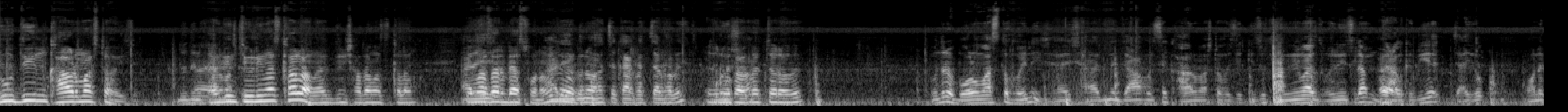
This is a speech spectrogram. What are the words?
দুদিন খাওয়ার মাছটা হয়েছে। দুদিন একদিন চিংড়ি মাছ খাওয়ালাম একদিন সাদা মাছ খেলাম মাছ আর বেসবো না আর হচ্ছে কাঁকড়ার চার হবে। এগুলো কাঁকড়ার চার হবে। বন্ধুরা বড় মাছ তো হয়নি। এই সারাদিনে যা হয়েছে খাওয়ার মাছটা হয়েছে কিছু চিংড়ি মাছ ধরে নিয়েছিলাম হ্যাঁ। জাল খেপিয়ে যাই হোক অনেক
